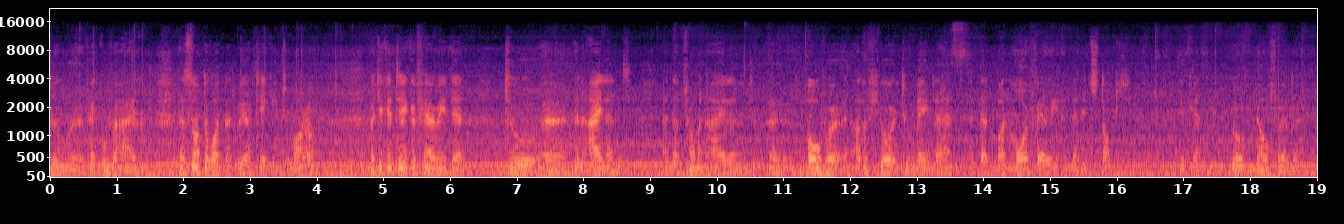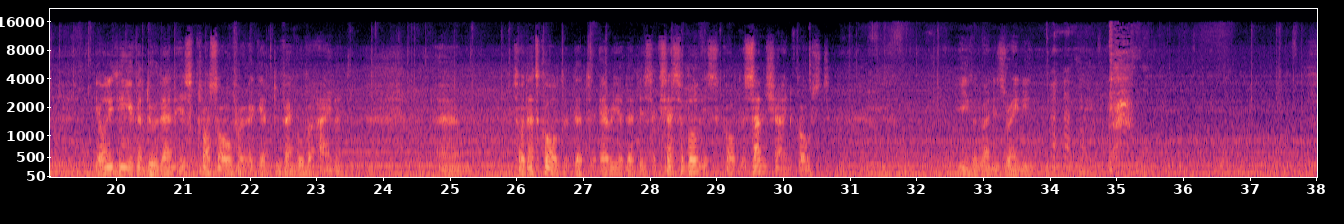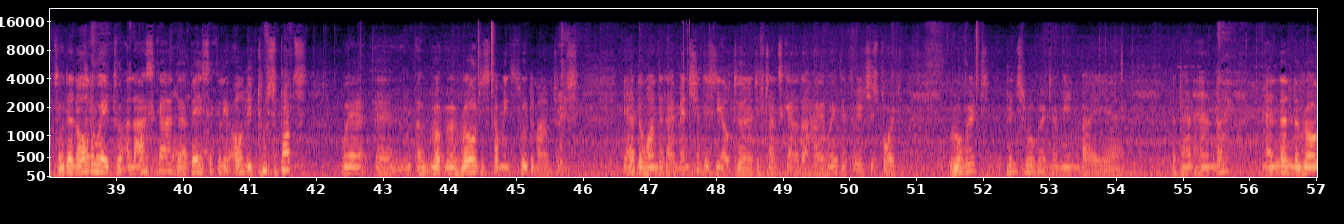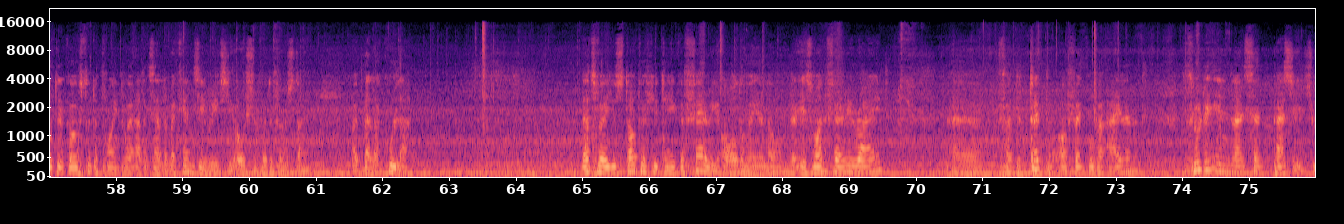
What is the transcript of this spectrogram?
to uh, Vancouver Island. That's not the one that we are taking tomorrow, but you can take a ferry then to uh, an island, and then from an island uh, over another fjord to mainland, and then one more ferry, and then it stops. You can go no further. The only thing you can do then is cross over again to Vancouver Island. Um, so that's called, that area that is accessible is called the Sunshine Coast. Even when it's raining. so then all the way to Alaska, there are basically only two spots where uh, a, ro a road is coming through the mountains. Yeah, the one that I mentioned is the alternative Trans-Canada Highway that reaches Port Rupert, Prince Rupert, I mean, by uh, the Panhandle. And then the road that goes to the point where Alexander Mackenzie reached the ocean for the first time, by Bella Coola. That's where you stop if you take a ferry all the way along. There is one ferry ride uh, for the trip of Vancouver Island through the Inland Passage,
